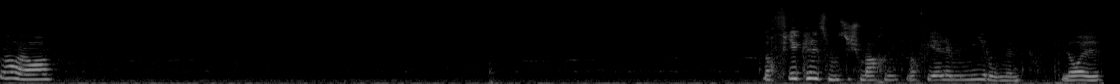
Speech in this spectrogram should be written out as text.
Ja, ja. Noch vier Kills muss ich machen. Noch vier Eliminierungen. Lol.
